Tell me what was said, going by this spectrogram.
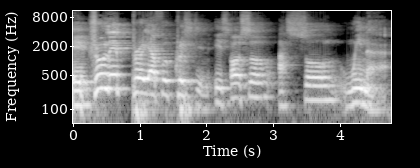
A truly prayerful Christian is also a soul winner.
